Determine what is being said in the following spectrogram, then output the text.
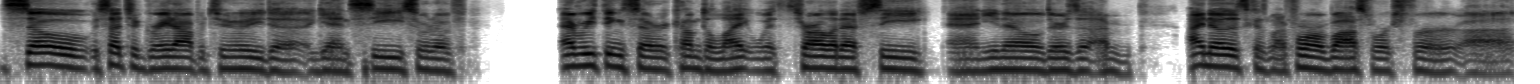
so such a great opportunity to again see sort of everything sort of come to light with Charlotte FC. And you know, there's a I'm I know this because my former boss works for uh,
